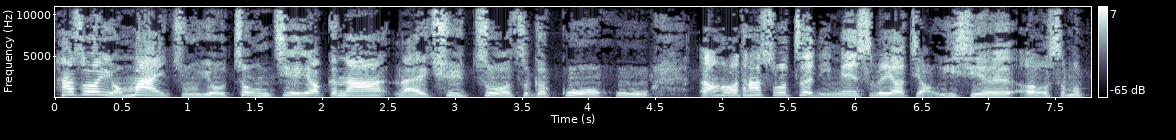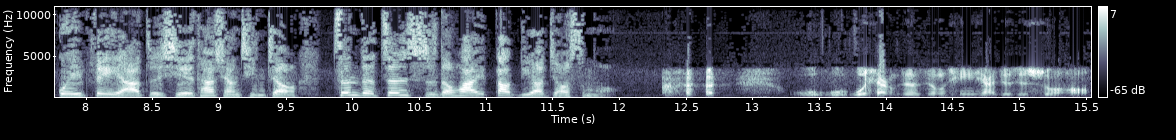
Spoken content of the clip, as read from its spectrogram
他说有卖主有中介要跟他来去做这个过户，然后他说这里面是不是要缴一些呃什么规费啊这些？他想请教，真的真实的话，到底要缴什么？我我我想这种情形下就是说哈，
